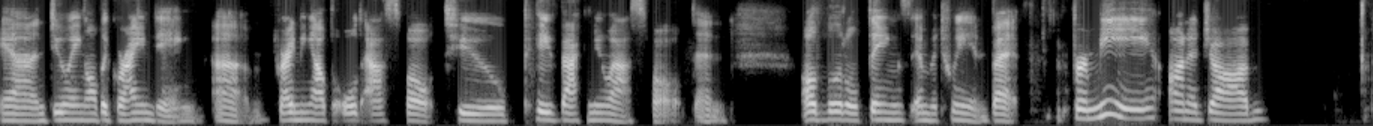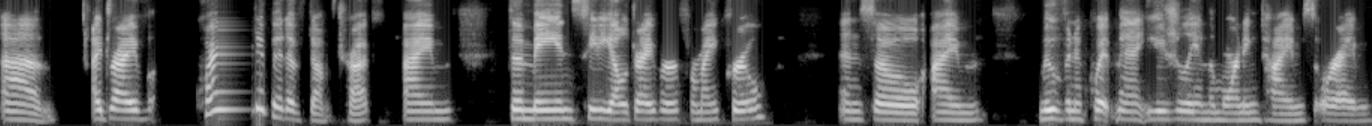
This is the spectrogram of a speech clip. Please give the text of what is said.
and doing all the grinding, um, grinding out the old asphalt to pave back new asphalt and all the little things in between. But for me on a job, um, I drive quite a bit of dump truck. I'm the main CDL driver for my crew. And so I'm moving equipment usually in the morning times or I'm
